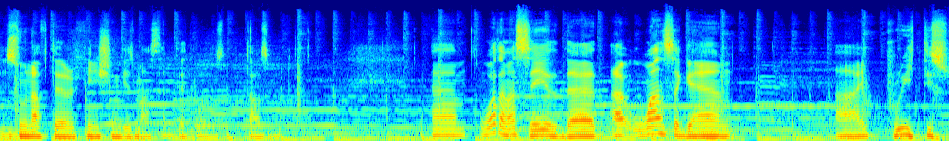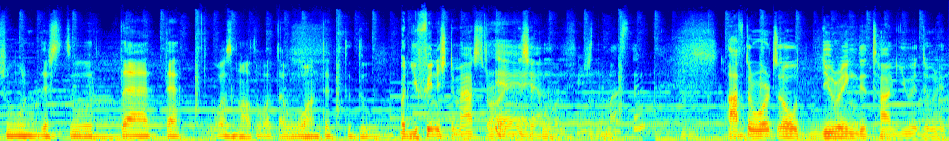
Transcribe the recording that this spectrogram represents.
Mm. soon after finishing this master that was 2012 um, what i must say is that uh, once again i pretty soon understood that that was not what i wanted to do But you finished the master, right? Yeah, the second yeah. one. finished the Mm. master Afterwards, or during the time you were doing it,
